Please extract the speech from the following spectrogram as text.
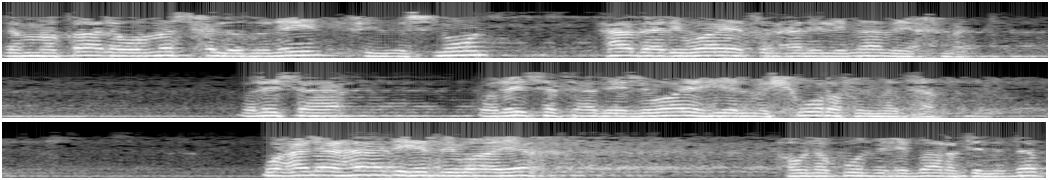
لما قال ومسح الأذنين في المسنون هذا رواية عن الإمام أحمد. وليس وليست هذه الرواية هي المشهورة في المذهب. وعلى هذه الرواية أو نقول بعبارة أدق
